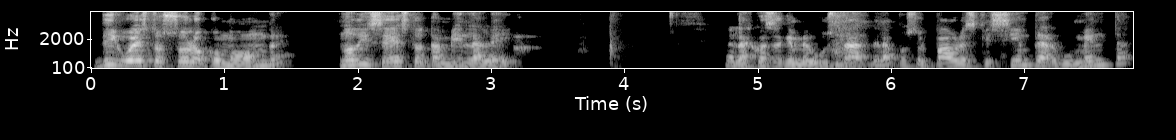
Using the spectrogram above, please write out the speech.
¿Digo esto solo como hombre? ¿No dice esto también la ley? Una de las cosas que me gusta del apóstol Pablo es que siempre argumenta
